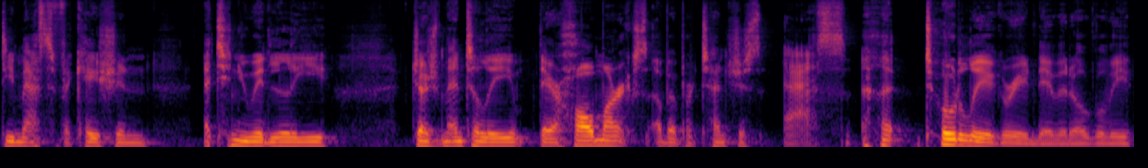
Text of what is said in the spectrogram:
demassification, attenuatedly, judgmentally. They are hallmarks of a pretentious ass. totally agreed, David Ogilvy.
